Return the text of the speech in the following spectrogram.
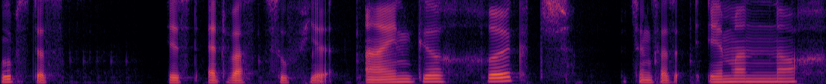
Ups, das ist etwas zu viel eingerückt, beziehungsweise immer noch.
